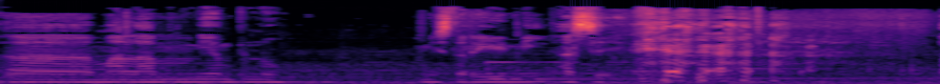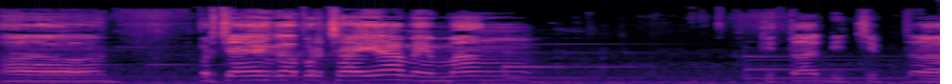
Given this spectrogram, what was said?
eh, malam yang penuh misteri ini asik Eh, percaya nggak percaya memang kita dicipta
